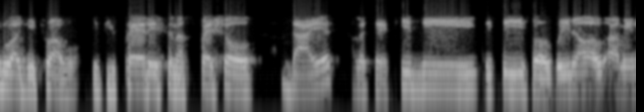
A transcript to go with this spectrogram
throughout your travel. If your pet is in a special diet, let's say kidney disease or renal, I mean,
